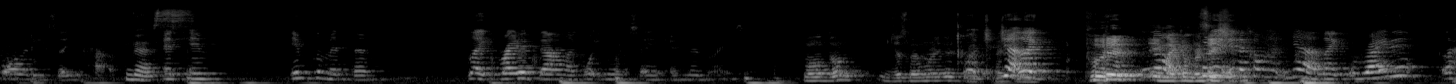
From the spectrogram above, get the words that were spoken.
qualities that you have yes and im- implement them. Like write it down, like what you want to say, and memorize it. Well, don't just memorize it. Well, like, yeah, like put it no, in a put it conversation. in a conver- Yeah, like write it like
